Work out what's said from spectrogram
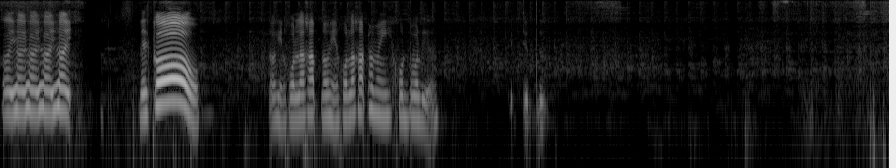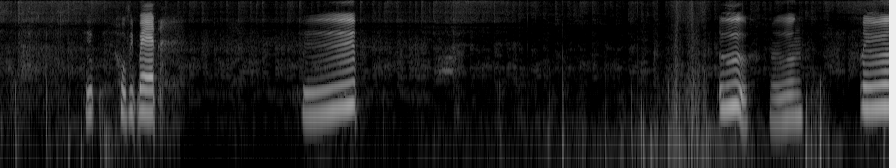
เฮ้ยเฮ้ยเฮ้ยเฮ้ยเฮ้ย let's go เราเห็นคนแล้วครับ เราเห็นคนแล้วครับทำไมคนตัวเหลืองดึกดึกบหกสิบแปดฮึบอือหนึ่งหนึ่ง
